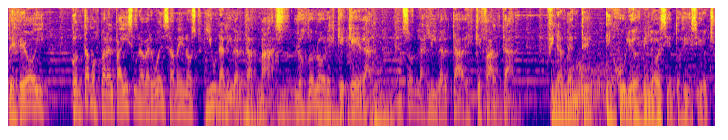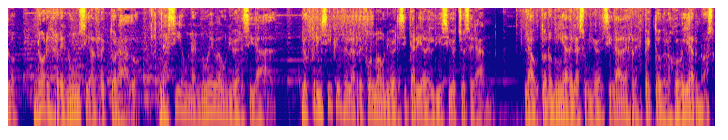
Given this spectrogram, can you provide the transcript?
Desde hoy contamos para el país una vergüenza menos y una libertad más. Los dolores que quedan son las libertades que faltan. Finalmente, en julio de 1918, Nores renuncia al rectorado. Nacía una nueva universidad. Los principios de la reforma universitaria del 18 serán la autonomía de las universidades respecto de los gobiernos,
